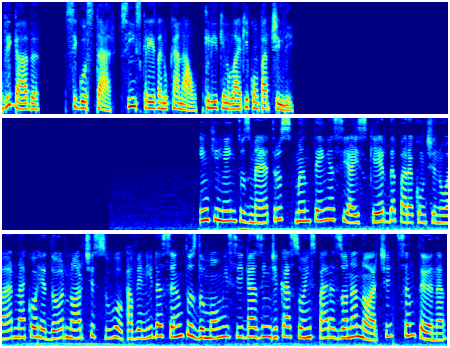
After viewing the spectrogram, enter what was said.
Obrigada. Se gostar, se inscreva no canal, clique no like e compartilhe. Em 500 metros, mantenha-se à esquerda para continuar na corredor norte-sul, Avenida Santos Dumont e siga as indicações para a Zona Norte, Santana.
